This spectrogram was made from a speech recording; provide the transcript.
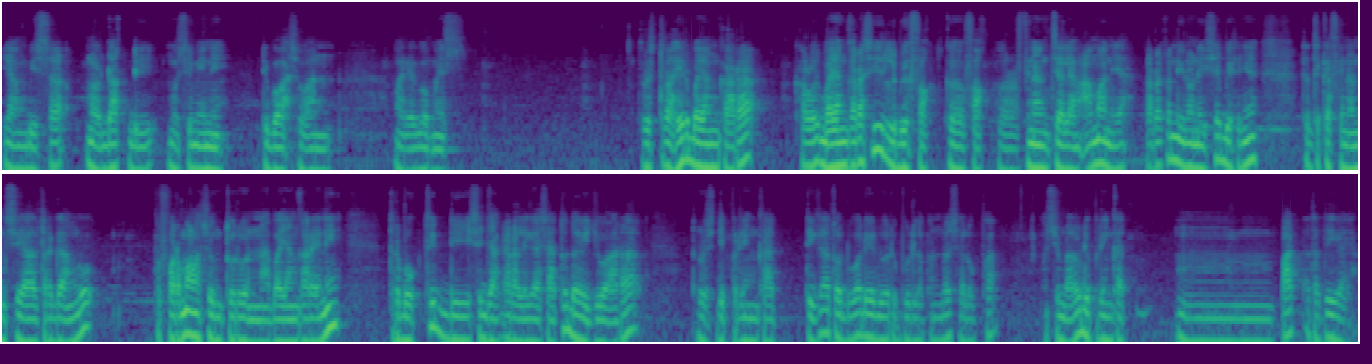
yang bisa meledak di musim ini di bawah suhan Mario Gomez. Terus terakhir Bayangkara. Kalau Bayangkara sih lebih fak ke faktor finansial yang aman ya. Karena kan di Indonesia biasanya ketika finansial terganggu performa langsung turun. Nah Bayangkara ini terbukti di sejak era Liga 1 dari juara terus di peringkat 3 atau 2 dari 2018 saya lupa musim lalu di peringkat hmm, 4 atau 3 ya?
